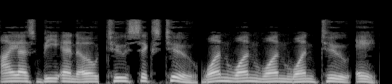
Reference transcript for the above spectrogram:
ISBN 0-262-11112-8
